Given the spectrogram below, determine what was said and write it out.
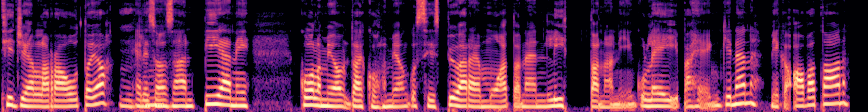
tigella-rautoja. Mhm. Mm-hmm. Eli se on sellainen pieni kolmio, tai kolmio, kun siis pyöreän muotoinen littana niin kuin leipähenkinen, mikä avataan.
